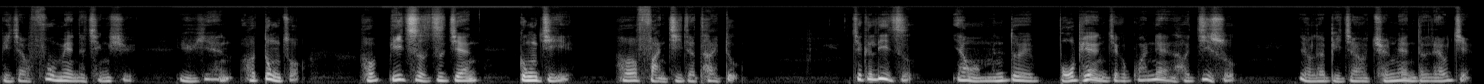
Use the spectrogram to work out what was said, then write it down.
比较负面的情绪、语言和动作。和彼此之间攻击和反击的态度，这个例子让我们对薄片这个观念和技术有了比较全面的了解。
